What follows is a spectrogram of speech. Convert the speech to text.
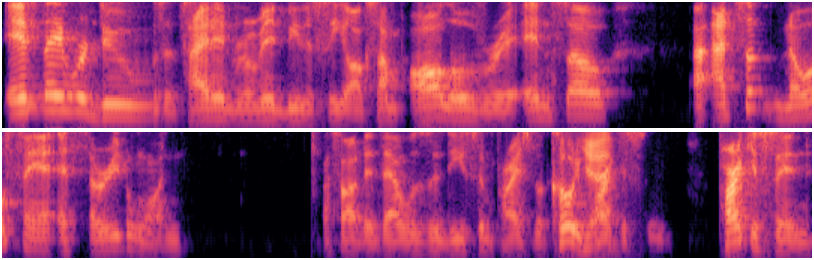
If they were due was a tight end room, it'd be the Seahawks. I'm all over it. And so I, I took Noah Fant at 30 to 1. I thought that that was a decent price, but Colby Yes. Parkinson, Parkinson,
